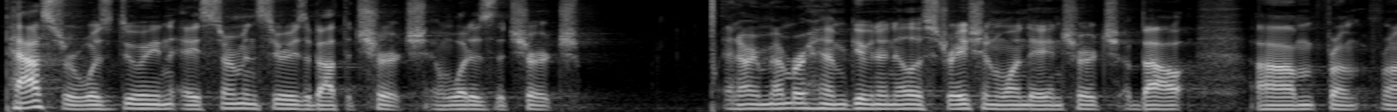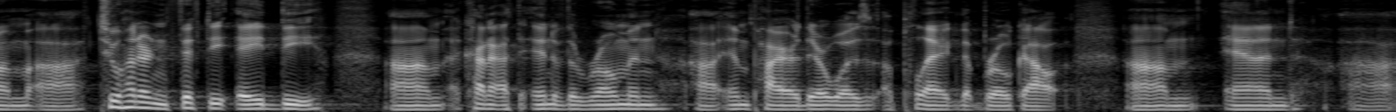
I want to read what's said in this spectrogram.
pastor was doing a sermon series about the church and what is the church. And I remember him giving an illustration one day in church about um, from, from uh, 250 AD um, kind of at the end of the Roman uh, Empire, there was a plague that broke out. Um, and uh,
